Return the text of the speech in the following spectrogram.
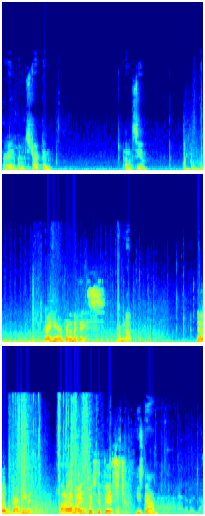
Alright, I'm gonna distract him. I don't see him. Right here in front of my face. Coming up. No, god damn it. Oh, I had to push the fist. He's down. Down.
